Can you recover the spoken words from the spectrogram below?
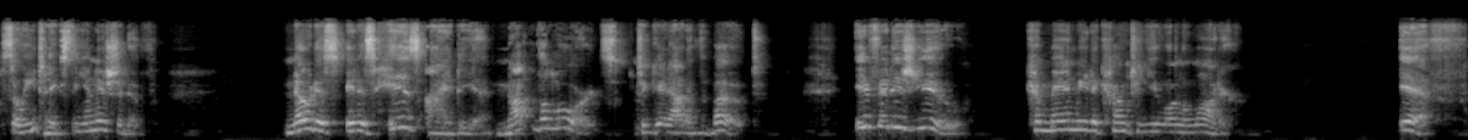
So he takes the initiative. Notice it is his idea, not the Lord's, to get out of the boat. If it is you, command me to come to you on the water. If,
